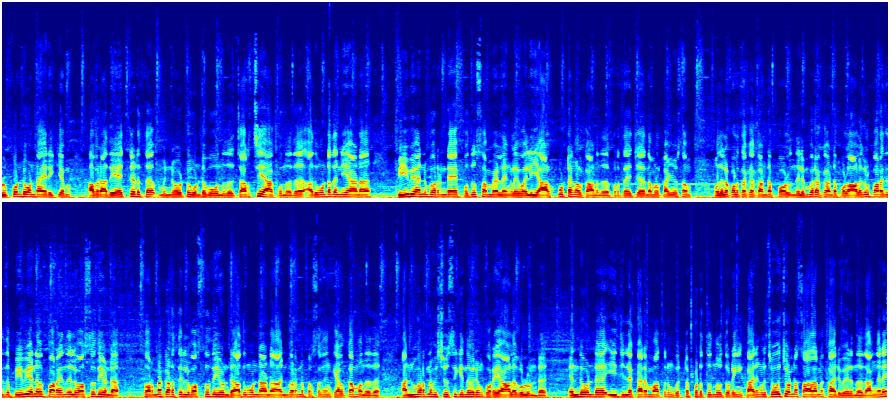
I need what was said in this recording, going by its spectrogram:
ഉൾക്കൊണ്ടുകൊണ്ടായിരിക്കും അവരത് ഏറ്റെടുത്ത് മുന്നോട്ട് കൊണ്ടുപോകുന്നത് ചർച്ചയാക്കുന്നത്. അതുകൊണ്ട് തന്നെയാണ് പി വി അൻവറിന്റെ പൊതുസമ്മേളനങ്ങളിൽ വലിയ ആൾക്കൂട്ടങ്ങൾ കാണുന്നത്. പ്രത്യേകിച്ച് നമ്മൾ കഴിഞ്ഞ ദിവസം മുതലക്കുളത്തൊക്കെ കണ്ടപ്പോൾ നിലമ്പൂരൊക്കെ കണ്ടപ്പോൾ ആളുകൾ പറഞ്ഞത് പി വി അൻവർ പറയുന്നതിൽ വസ്തുതയുണ്ട്. സ്വർണക്കടത്തിൽ വസ്തുതയുണ്ട്. അതുകൊണ്ടാണ് അൻവറിന്റെ പ്രസംഗം കേൾക്കാൻ വന്നത്. അൻവറിനെ വിശ്വസിക്കുന്നവരും കുറേ ആളുകളുണ്ട്. എന്തുകൊണ്ട് ഈ ജില്ലക്കാരെ മാത്രം കുറ്റപ്പെടുത്തുന്നു തുടങ്ങി കാര്യങ്ങൾ ചോദിച്ചുകൊണ്ട് സാധാരണക്കാർ വരുന്നത്. അങ്ങനെ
